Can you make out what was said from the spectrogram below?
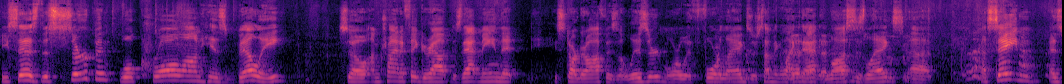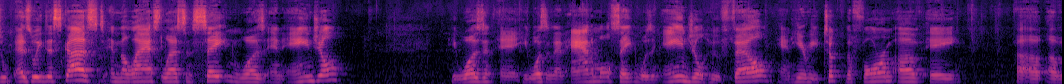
He says, The serpent will crawl on his belly. So I'm trying to figure out does that mean that he started off as a lizard, more with four legs or something like that. He lost his legs. Uh, now, Satan, as, as we discussed in the last lesson, Satan was an angel. He wasn't a he wasn't an animal. Satan was an angel who fell, and here he took the form of a of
